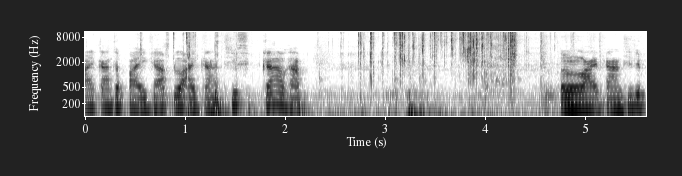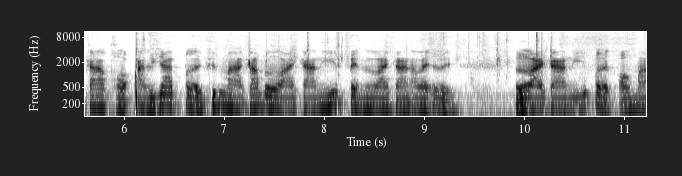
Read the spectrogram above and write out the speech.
รายการจะไปครับ รายการที่ 19 ครับรายการที่ 19 ขออนุญาตเปิดขึ้นมาครับ รายการนี้เป็นรายการอะไรเอ่ย รายการนี้เปิดออกมา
